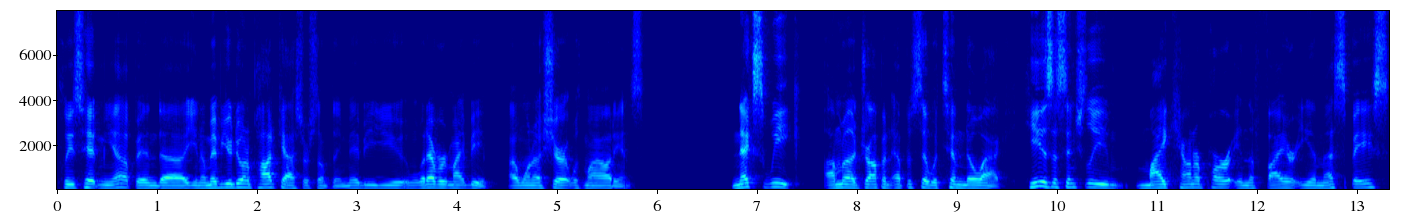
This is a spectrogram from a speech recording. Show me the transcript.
please hit me up. And uh, you know maybe you're doing a podcast or something. Maybe you whatever it might be. I want to share it with my audience. Next week, I'm going to drop an episode with Tim Nowak. He is essentially my counterpart in the fire EMS space.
